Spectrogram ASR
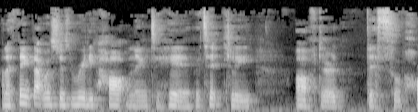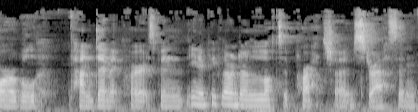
And I think that was just really heartening to hear, particularly after this sort of horrible pandemic where it's been, you know, people are under a lot of pressure and stress. And,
